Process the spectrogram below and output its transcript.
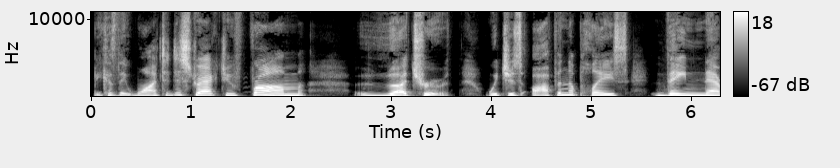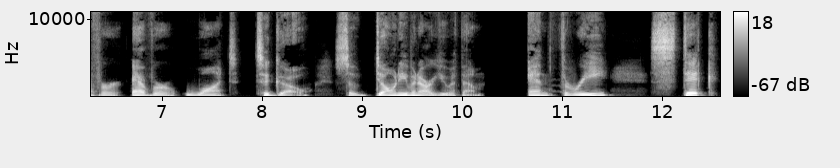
because they want to distract you from the truth, which is often the place they never ever want to go. So don't even argue with them. And three, stick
